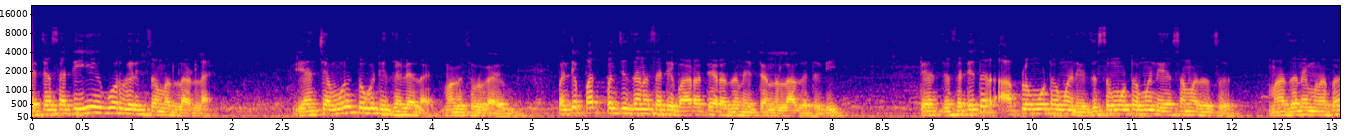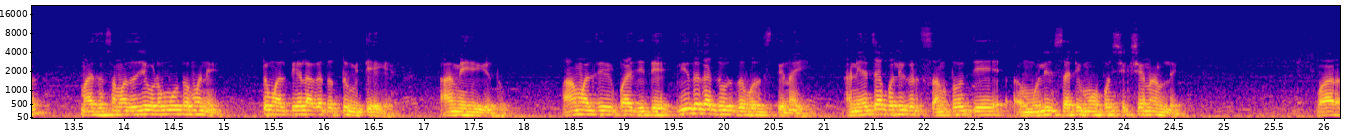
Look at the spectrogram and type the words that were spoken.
त्याच्यासाठी गोरगरीब समाज लढला आहे यांच्यामुळेच तो गठीत झालेला आहे मागासवर्ग आयोग पण ते पाच पंचवीस जणांसाठी बारा तेरा जण आहेत त्यांना लागत होती त्यांच्यासाठी तर आपलं मोठं मन आहे. जसं मोठं मन आहे या समाजाचं माझं नाही म्हणत माझ्या समाजाचं एवढं मोठं मन आहे. तुम्हाला ते लागत तुम्ही ते घ्या. आम्ही हे घेतो. आम्हाला जे पाहिजे ते इथं का जोर जबरदस्ती नाही. आणि याच्या पलीकडचं सांगतो जे मुलींसाठी मोफत शिक्षण आणलं आहे फार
